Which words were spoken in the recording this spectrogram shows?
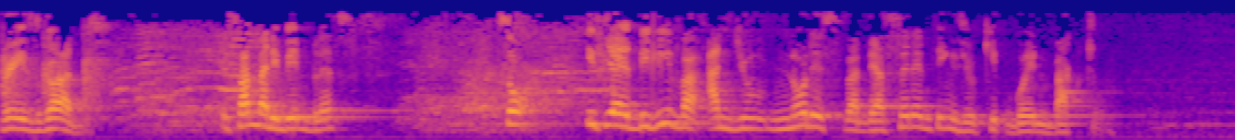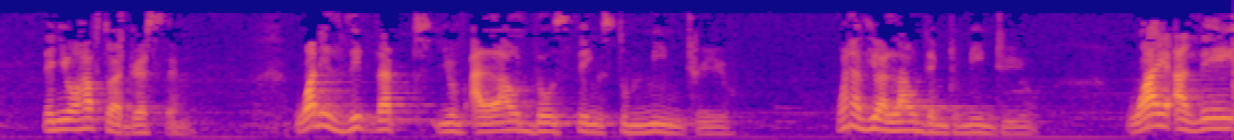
Praise God. Is somebody being blessed? So if you're a believer and you notice that there are certain things you keep going back to, then you have to address them. What is it that you've allowed those things to mean to you? What have you allowed them to mean to you? Why are they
